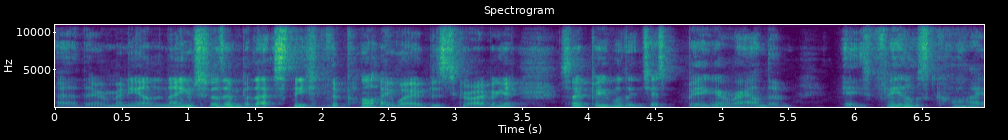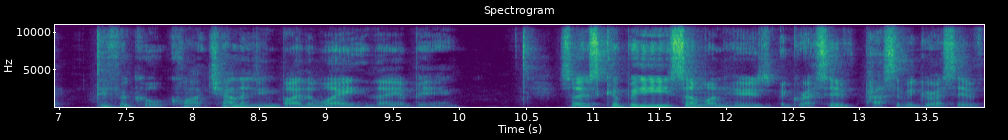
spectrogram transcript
Uh, there are many other names for them, but that's the, the polite way of describing it. So people that just being around them, it feels quite difficult, quite challenging by the way they are being. So this could be someone who's aggressive, passive aggressive,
